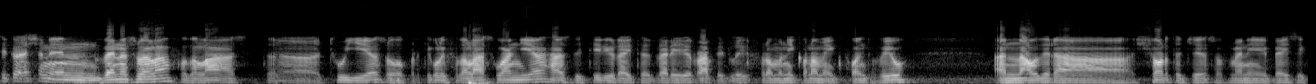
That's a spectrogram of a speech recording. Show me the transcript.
situation in Venezuela for the last uh, two years, or particularly for the last one year, has deteriorated very rapidly from an economic point of view. And now there are shortages of many basic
